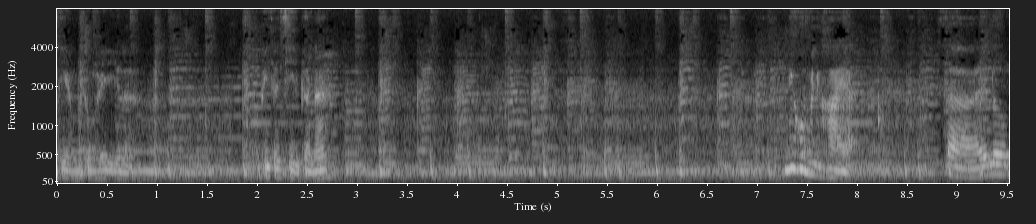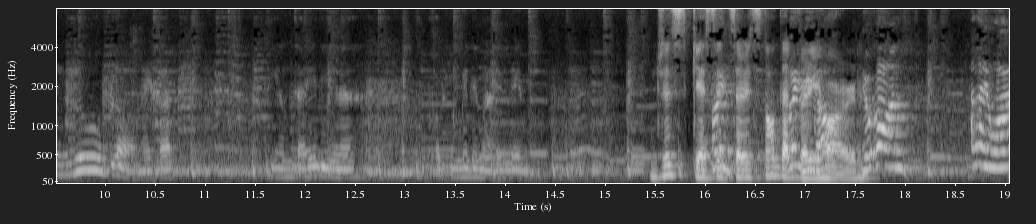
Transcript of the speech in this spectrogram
เตรียมตัวให้ดีละเพราะพี่จะจีบกันนะ นี่คุณเป็นใครอะ สายลมรูปหล่อไงครับ เตรียมใจให้ดีนะเพราะพี่ไม่ได้มาเล่น Just guess it, sir. It's not that เฮ้ย very เดี๋ยว hard. เดี๋ยวก่อนอะไรวะ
